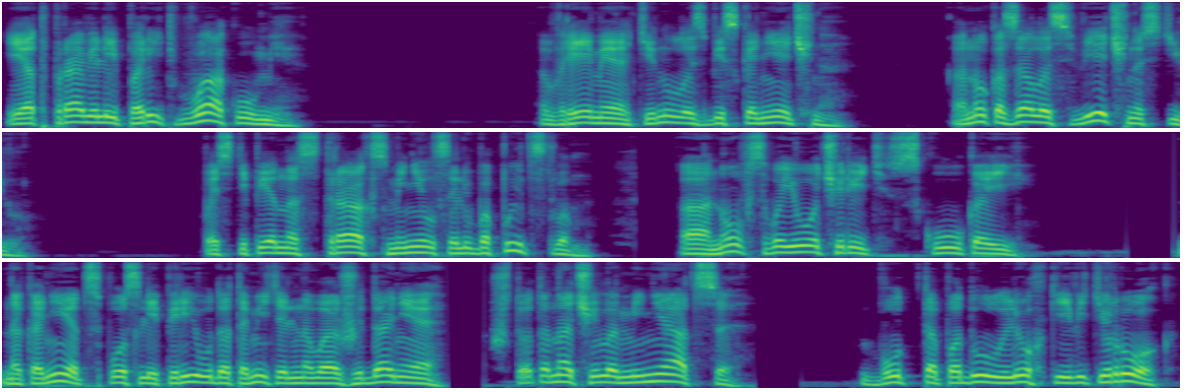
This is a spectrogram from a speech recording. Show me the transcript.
и отправили парить в вакууме. Время тянулось бесконечно. Оно казалось вечностью. Постепенно страх сменился любопытством, а оно, в свою очередь, скукой. Наконец, после периода томительного ожидания, что-то начало меняться. Будто подул легкий ветерок,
